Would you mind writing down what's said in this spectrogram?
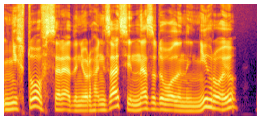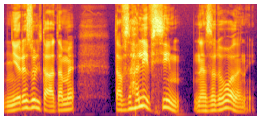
ніхто всередині організації не задоволений ні грою, ні результатами, та взагалі всім не задоволений.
